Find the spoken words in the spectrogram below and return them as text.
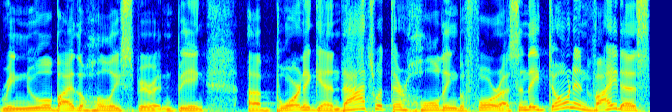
renewal by the Holy Spirit and being uh, born again. That's what they're holding before us. And they don't invite us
